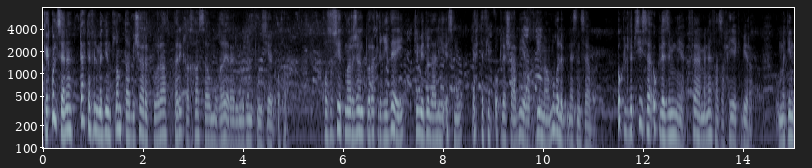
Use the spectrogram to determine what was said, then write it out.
ككل سنة تحتفل مدينة لمطة بشهر التراث بطريقة خاصة ومغايرة للمدن التونسية الأخرى. خصوصية مهرجان التراث الغذائي كما يدل عليه اسمه يحتفي بأكلة شعبية وقديمة ومغلب الناس نساوها. أكلة البسيسة أكلة زمنية فيها منافع صحية كبيرة. ومدينة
